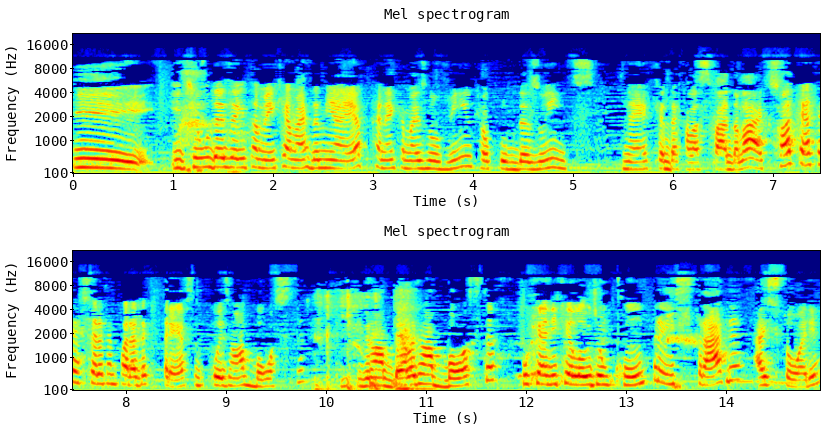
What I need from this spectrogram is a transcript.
E, e tinha um desenho também que é mais da minha época, né? Que é mais novinho, que é o Clube das Winx, né? Que é daquelas fadas lá, que só até a terceira temporada que presta, depois é uma bosta. Vira uma bela de uma bosta, porque a Nickelodeon compra e estraga a história.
